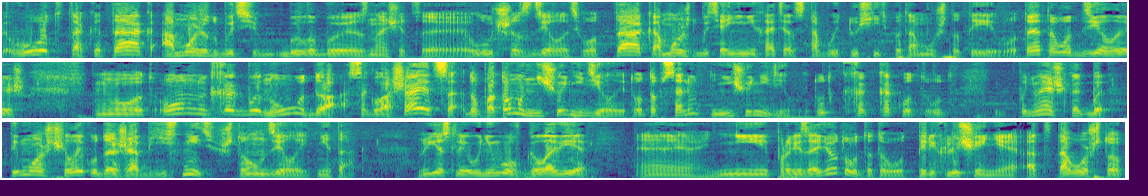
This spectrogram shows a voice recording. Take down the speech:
Вот так и так, а может быть было бы, значит, э, лучше сделать вот так, а может быть они не хотят с тобой тусить, потому что ты вот это вот делаешь. Вот. Он как бы, ну да, соглашается, но потом он ничего не делает. Вот абсолютно ничего не делает. Тут как, как вот, вот, понимаешь, как бы ты можешь человеку даже объяснить, что он делает не так. Но если у него в голове э, не произойдет вот это вот переключение от того, что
